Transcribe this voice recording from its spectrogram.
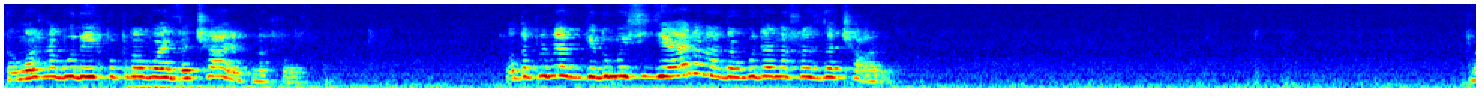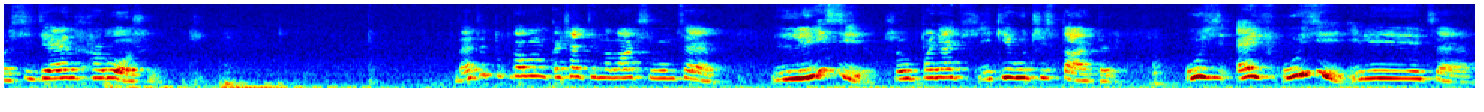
То можна буде їх попробувати зачарити на щось. От, наприклад, я думаю, CDN треба буде на щось зачарити. Бо CDN хороший. Давайте попробуємо качати на максимум це. Лізі, щоб понять, який лучший стартер. Уз... Ельф Узі или це?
